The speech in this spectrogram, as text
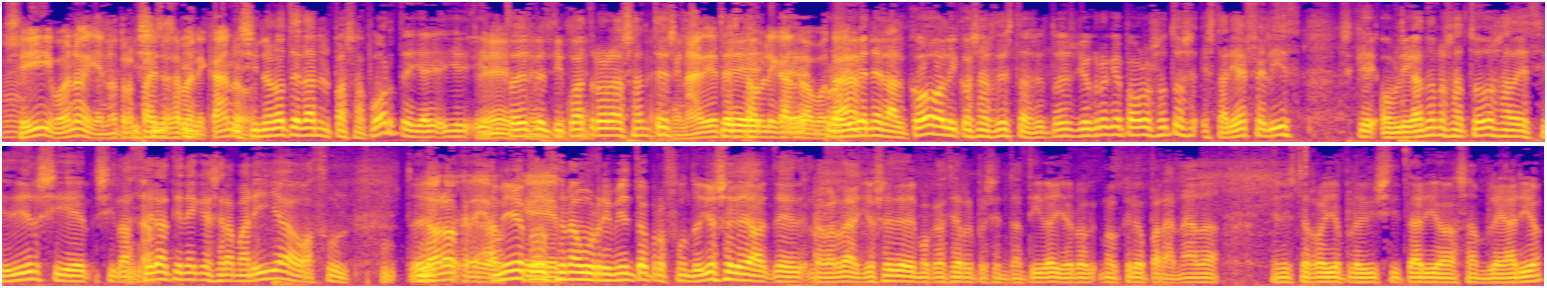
Sí, bueno, y en otros Y si países y- americanos. Y, si no, no te dan el pasaporte. Y, y- y Sí, entonces sí, 24 horas antes que nadie te está obligando a votar. prohíben el alcohol y cosas de estas. Entonces yo creo que Pablo Soto estaría feliz que obligándonos a todos a decidir si, el- si la cera tiene que ser amarilla o azul. Entonces, No lo creo, A mí me que- produce un aburrimiento profundo. Yo soy de, de- la verdad, yo soy de democracia representativa. Yo no, no creo para nada en este rollo plebiscitario asambleario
